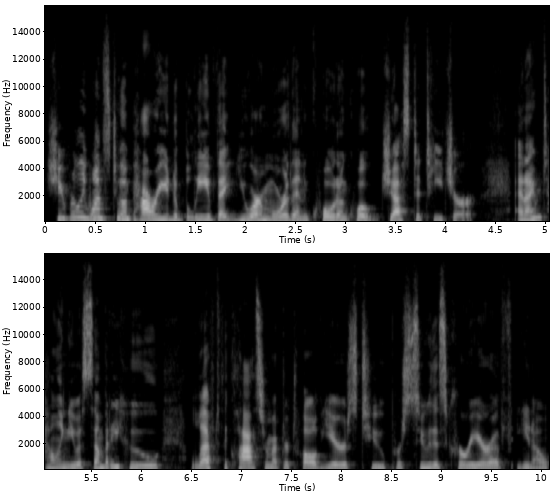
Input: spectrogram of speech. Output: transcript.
she really wants to empower you to believe that you are more than quote unquote just a teacher. And I'm telling you, as somebody who left the classroom after 12 years to pursue this career of, you know,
